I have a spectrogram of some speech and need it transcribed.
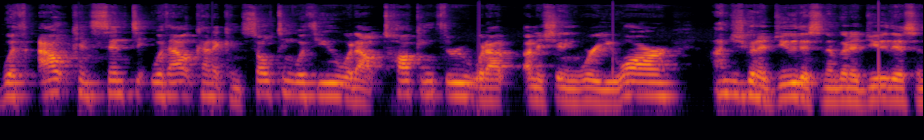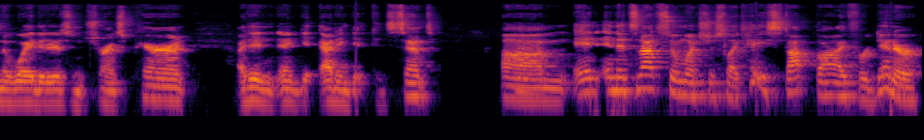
without consenting without kind of consulting with you without talking through without understanding where you are I'm just gonna do this and I'm gonna do this in a way that isn't transparent. I didn't I get- I didn't get consent. Um, and and it's not so much just like hey stop by for dinner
